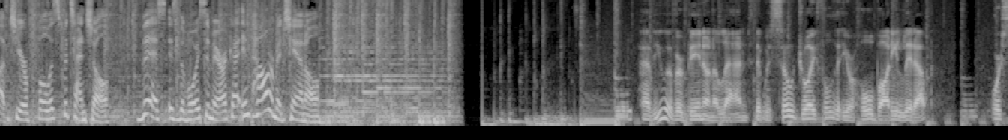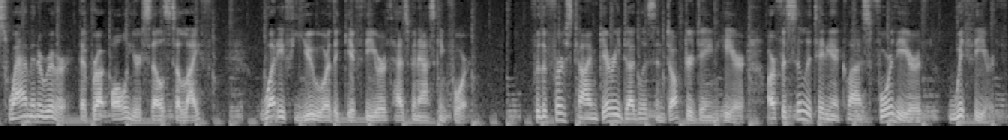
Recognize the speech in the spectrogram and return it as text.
Up to your fullest potential. This is the Voice America Empowerment Channel. Have you ever been on a land that was so joyful that your whole body lit up? Or swam in a river that brought all your cells to life? What if you are the gift the earth has been asking for? For the first time, Gary Douglas and Dr. Dane Heer are facilitating a class for the earth with the earth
